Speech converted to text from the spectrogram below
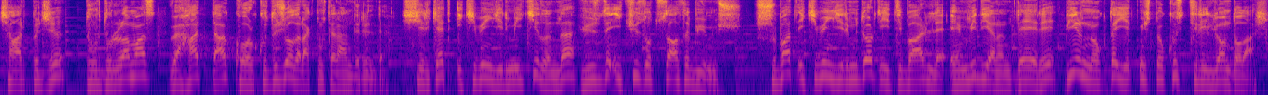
çarpıcı, durdurulamaz ve hatta korkutucu olarak nitelendirildi. Şirket 2022 yılında %236 büyümüş. Şubat 2024 itibariyle Nvidia'nın değeri 1.79 trilyon dolar.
